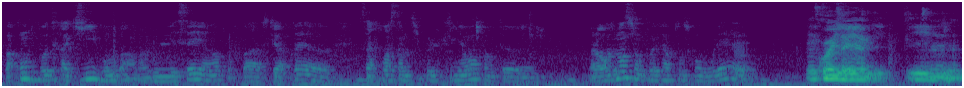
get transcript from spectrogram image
Par contre, votre acquis, bon, bah, on va vous le laisser, hein, pour pas, parce qu'après, euh, ça froisse un petit peu le client. Malheureusement, si on pouvait faire tout ce qu'on voulait. Donc ouais, il a, il-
